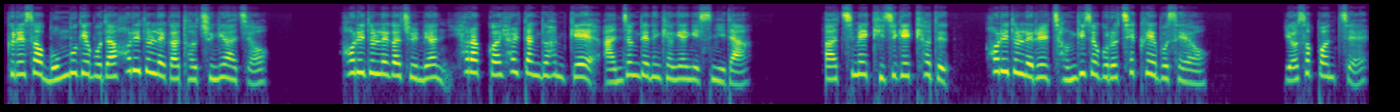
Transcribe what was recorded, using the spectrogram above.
그래서 몸무게보다 허리둘레가 더 중요하죠. 허리둘레가 줄면 혈압과 혈당도 함께 안정되는 경향이 있습니다. 아침에 기지개 켜듯 허리둘레를 정기적으로 체크해보세요. 여섯 번째,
